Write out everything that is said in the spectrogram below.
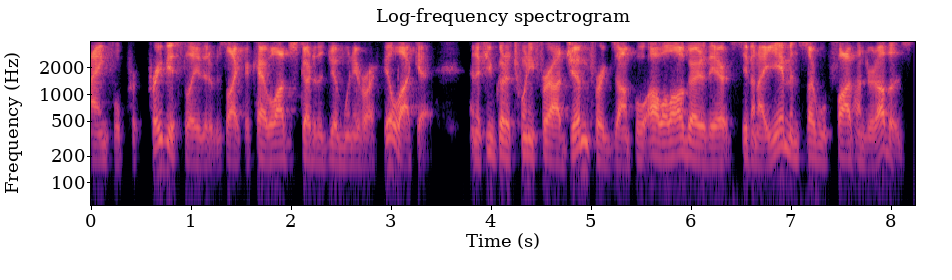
paying for pr- previously. That it was like, okay, well, I'll just go to the gym whenever I feel like it. And if you've got a 24 hour gym, for example, oh, well, I'll go there at 7 a.m. and so will 500 others.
